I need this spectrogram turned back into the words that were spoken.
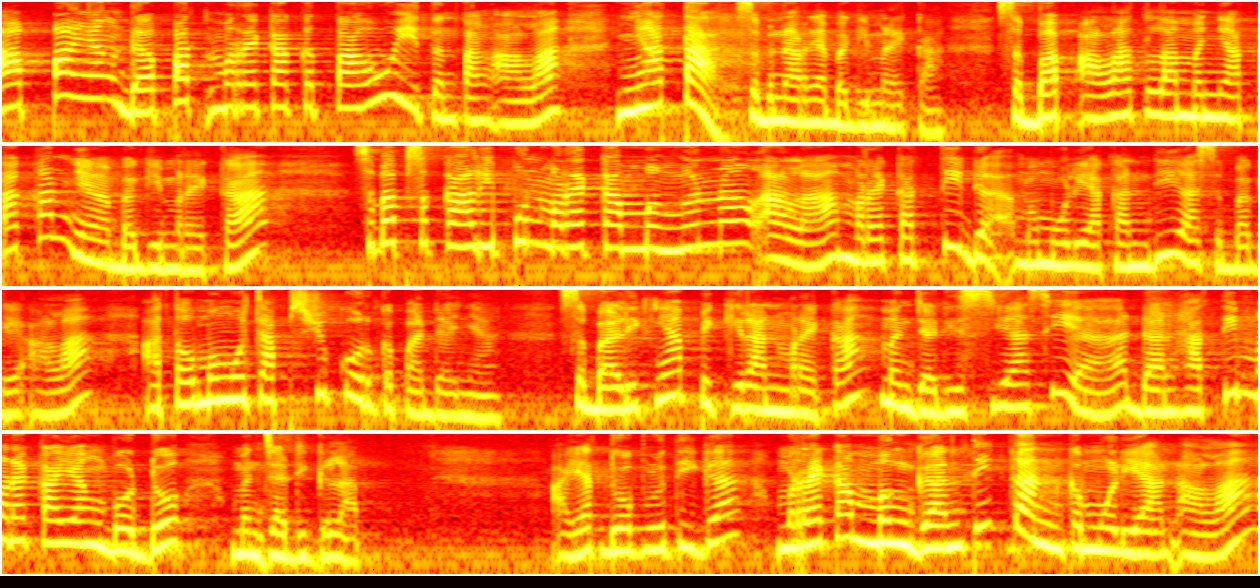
apa yang dapat mereka ketahui tentang Allah nyata sebenarnya bagi mereka. Sebab Allah telah menyatakannya bagi mereka sebab sekalipun mereka mengenal Allah mereka tidak memuliakan Dia sebagai Allah atau mengucap syukur kepadanya. Sebaliknya pikiran mereka menjadi sia-sia dan hati mereka yang bodoh menjadi gelap. Ayat 23, mereka menggantikan kemuliaan Allah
